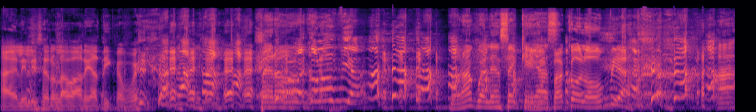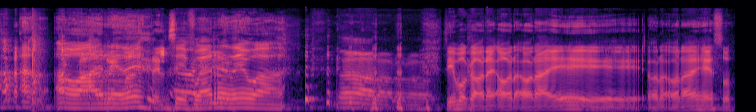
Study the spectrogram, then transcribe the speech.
A él le hicieron la bariátrica, pues. Pero, ¡Vamos a Colombia! bueno, acuérdense que ella. fue a Colombia. A, a- a RD. Sí, fue a RD o a. No, no, no, no. Sí, porque ahora, ahora, ahora es. Ahora, ahora es eso.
